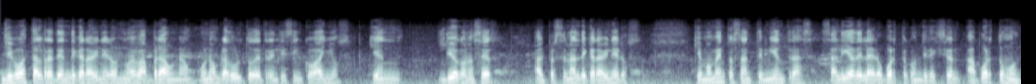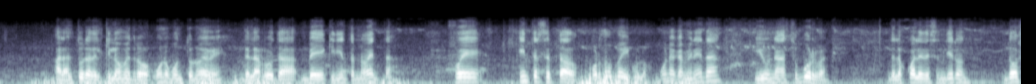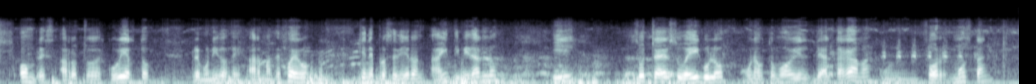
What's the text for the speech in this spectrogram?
llegó hasta el retén de carabineros Nueva Braunau, un hombre adulto de 35 años, quien dio a conocer al personal de carabineros que momentos antes, mientras salía del aeropuerto con dirección a Puerto Montt, a la altura del kilómetro 1.9 de la ruta B590, fue interceptado por dos vehículos, una camioneta y una suburban, de los cuales descendieron dos hombres a rostro descubierto, premonidos de armas de fuego, quienes procedieron a intimidarlo y sustraer su vehículo, un automóvil de alta gama, un Ford Mustang,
